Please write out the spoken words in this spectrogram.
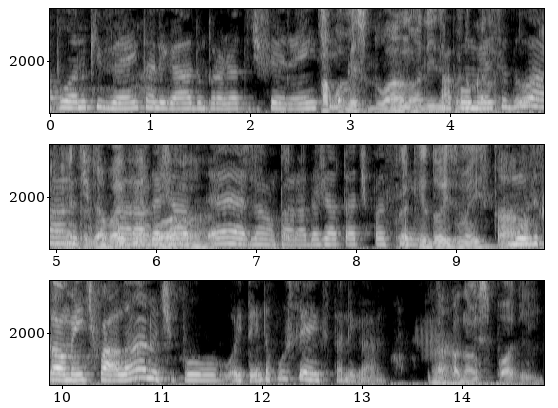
pro ano que vem, tá ligado? Um projeto diferente. Pra começo do ano ali, Pra depois começo do do ano, então tipo, já vai vir parada agora, já. É, não, a parada já tá, tipo assim. Daqui dois meses tá. musicalmente falando, tipo, 80%, tá ligado? lançado. Dá pra dar um spoiler aí.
